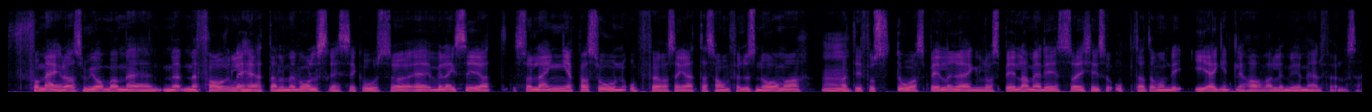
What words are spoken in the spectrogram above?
for meg da, som jobber med, med, med farlighet eller med voldsrisiko, så er, vil jeg si at så lenge personen oppfører seg etter samfunnets normer, Mm. at de forstår spilleregler og spiller med de, så er jeg ikke så opptatt av om de egentlig har veldig mye medfølelse.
